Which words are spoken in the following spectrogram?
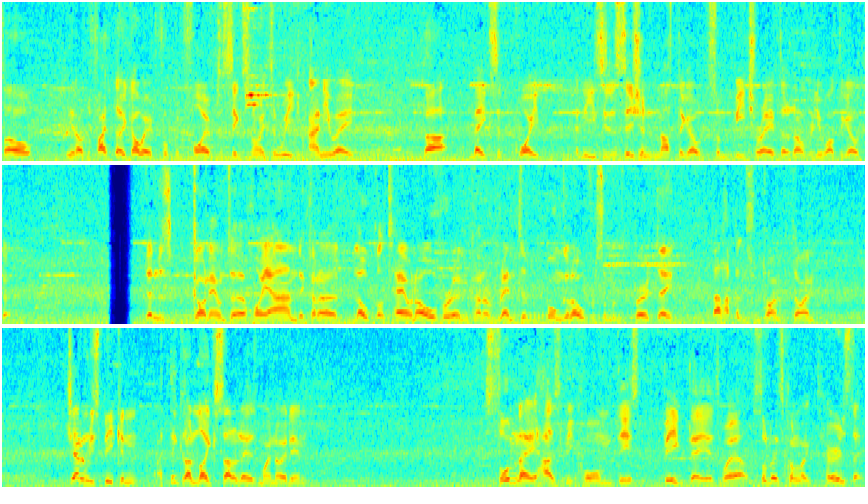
So, you know, the fact that I go out fucking five to six nights a week anyway, that makes it quite an easy decision not to go to some beach rave that I don't really want to go to. Then there's gone down to Hoi An, the kind of local town over, and kind of rent a bungalow for someone's birthday. That happens from time to time. Generally speaking, I think I like Saturday as my night in. Sunday has become this big day as well. Sunday's kind of like Thursday.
